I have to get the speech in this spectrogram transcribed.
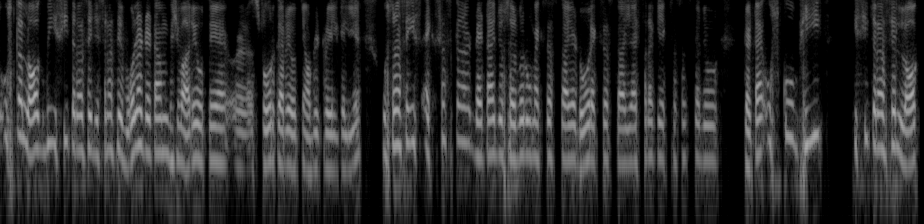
तो उसका लॉग भी इसी तरह से, जिस तरह से वोला डाटा हम भिजवा रहे होते हैं स्टोर कर रहे होते हैं ऑडिट ट्रेल के लिए, उस तरह से इस एक्सेस का डाटा जो सर्वर रूम एक्सेस का या डोर एक्सेस का या इस तरह के एक्सेस का जो डाटा है, उसको भी इसी तरह से लॉग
